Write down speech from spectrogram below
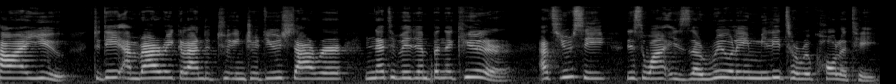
how are you? Today I'm very glad to introduce our night vision binocular. As you see, this one is a really military quality.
